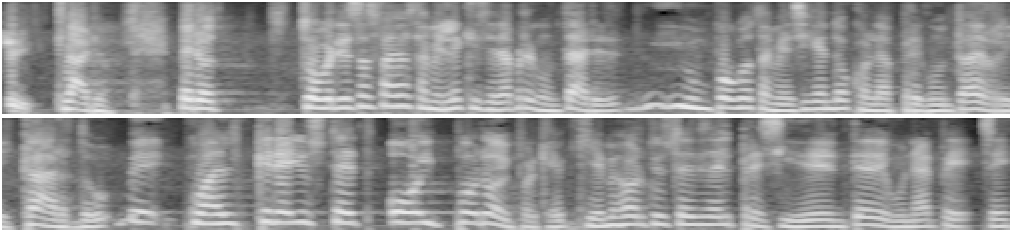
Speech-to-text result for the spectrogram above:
Sí. Claro, pero sobre esas fallas también le quisiera preguntar, y un poco también siguiendo con la pregunta de Ricardo, ¿cuál cree usted hoy por hoy, porque aquí es mejor que usted es el presidente de una EPS,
